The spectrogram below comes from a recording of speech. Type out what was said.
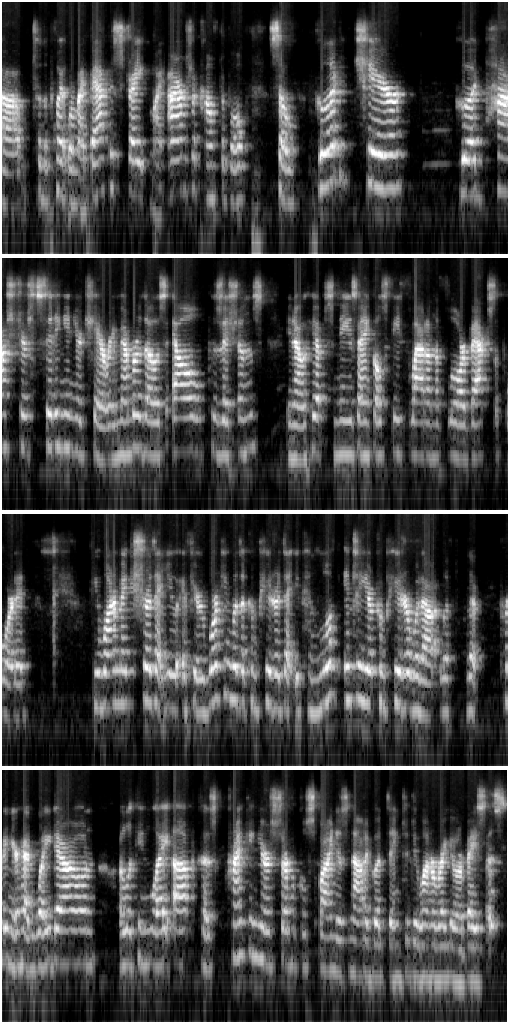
uh, to the point where my back is straight, my arms are comfortable. So, good chair, good posture sitting in your chair. Remember those L positions, you know, hips, knees, ankles, feet flat on the floor, back supported you want to make sure that you, if you're working with a computer, that you can look into your computer without lift, lift, putting your head way down or looking way up, because cranking your cervical spine is not a good thing to do on a regular basis.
